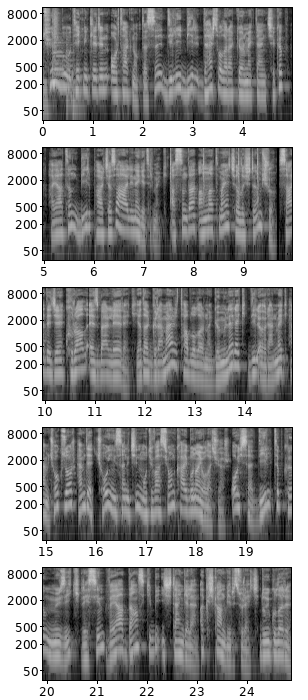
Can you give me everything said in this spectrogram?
Tüm bu tekniklerin ortak noktası dili bir ders olarak görmekten çıkıp hayatın bir parçası haline getirmek. Aslında anlatmaya çalıştığım şu. Sadece kural ezberleyerek ya da gramer tablolarına gömülerek dil öğrenmek hem çok zor hem de çoğu insan için motivasyon kaybına yol açıyor. Oysa dil tıpkı müzik, resim veya dans gibi içten gelen akışkan bir süreç. Duyguları,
